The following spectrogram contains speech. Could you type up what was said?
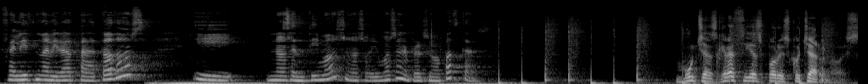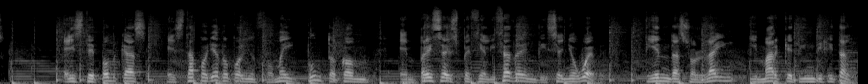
Feliz Navidad para todos y nos sentimos, nos oímos en el próximo podcast. Muchas gracias por escucharnos. Este podcast está apoyado por Infomake.com, empresa especializada en diseño web, tiendas online y marketing digital.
